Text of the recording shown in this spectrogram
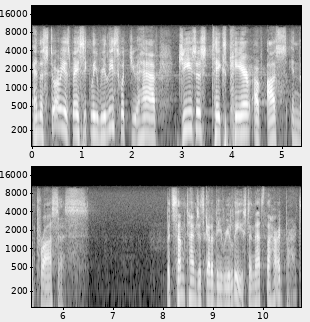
And the story is basically release what you have. Jesus takes care of us in the process. But sometimes it's got to be released, and that's the hard part.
